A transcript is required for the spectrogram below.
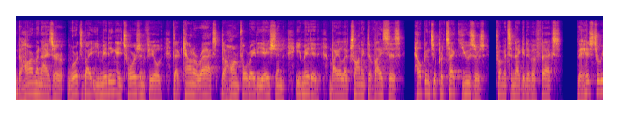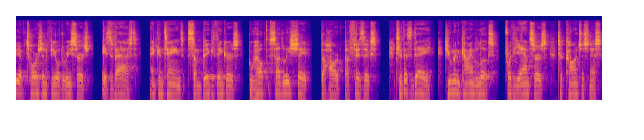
The harmonizer works by emitting a torsion field that counteracts the harmful radiation emitted by electronic devices, helping to protect users from its negative effects. The history of torsion field research is vast and contains some big thinkers who helped subtly shape the heart of physics. To this day, humankind looks for the answers to consciousness,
